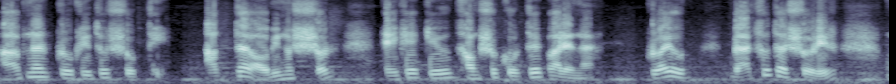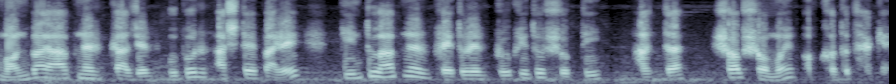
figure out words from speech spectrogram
আপনার প্রকৃত শক্তি। আত্মা অবিনশ্বর, একে কেউ ধ্বংস করতে পারে না। প্রয়োগ ব্যর্থতা শরীর, মন বা আপনার কাজের উপর আসতে পারে, কিন্তু আপনার ভেতরের প্রকৃত শক্তি, আত্মা, সব সময় অক্ষত থাকে।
